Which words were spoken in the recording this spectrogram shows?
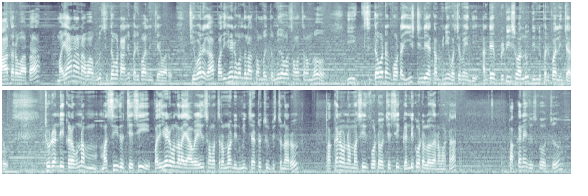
ఆ తర్వాత మయానా నవాబులు సిద్ధవటాన్ని పరిపాలించేవారు. చివరగా పదిహేడు వందల తొంభై తొమ్మిదవ సంవత్సరంలో ఈ సిద్ధవటం కోట ఈస్ట్ ఇండియా కంపెనీ వశమైంది. అంటే బ్రిటిష్ వాళ్ళు దీన్ని పరిపాలించారు. చూడండి ఇక్కడ ఉన్న మసీద్ వచ్చేసి పదిహేడు వందల యాభై ఐదు సంవత్సరంలో నిర్మించినట్టు చూపిస్తున్నారు. పక్కన ఉన్న మసీద్ ఫోటో వచ్చేసి గండికోటలోదనమాట పక్కనే చూసుకోవచ్చు.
